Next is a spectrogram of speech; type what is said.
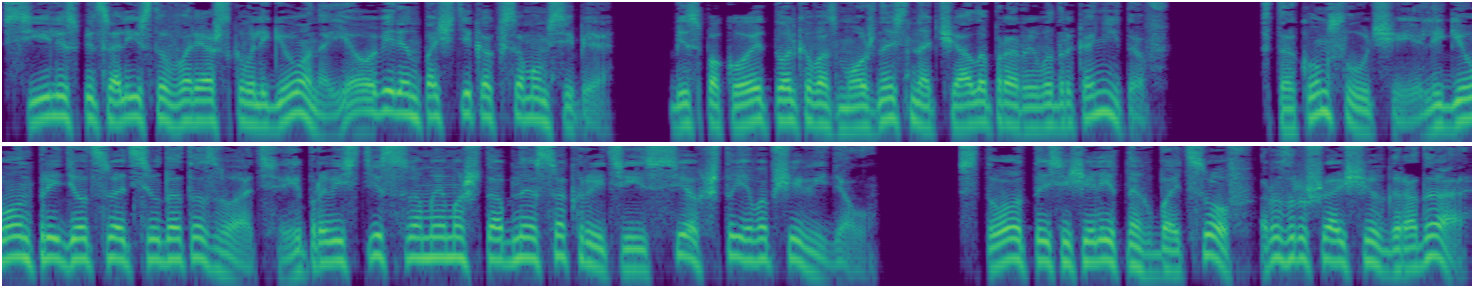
В силе специалистов Варяжского легиона я уверен почти как в самом себе. Беспокоит только возможность начала прорыва драконитов. В таком случае легион придется отсюда отозвать и провести самое масштабное сокрытие из всех, что я вообще видел. Сто тысяч бойцов, разрушающих города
